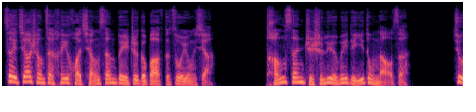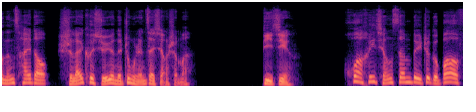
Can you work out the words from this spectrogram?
再加上在黑化强三倍这个 buff 的作用下。唐三只是略微的一动脑子，就能猜到史莱克学院的众人在想什么。毕竟，化黑强三倍这个 buff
